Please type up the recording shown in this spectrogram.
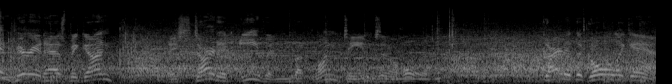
Second period has begun. They started even, but one team's in a hole. Guarded the goal again.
